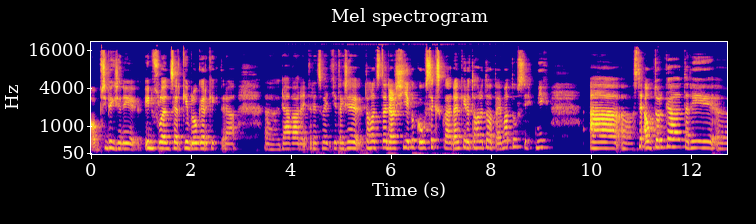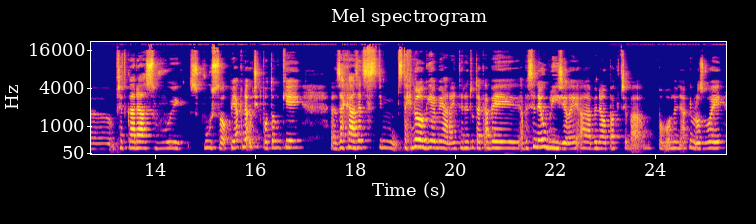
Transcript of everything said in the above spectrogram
o příběh ženy influencerky, blogerky, která dává na internet své dítě. Takže tohle je další jako kousek skládanky do tohoto tématu z těch knih. A vlastně autorka tady e, předkládá svůj způsob, jak naučit potomky e, zacházet s, tím, s technologiemi a na internetu tak, aby, aby si neublížili a aby naopak třeba pomohli v nějakém rozvoji.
